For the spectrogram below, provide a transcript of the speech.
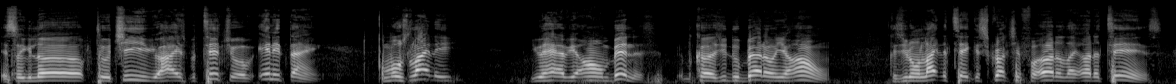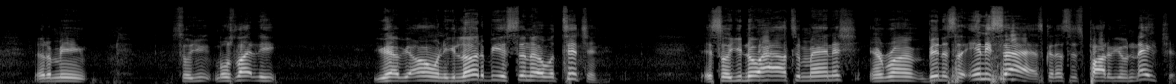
and so you love to achieve your highest potential of anything. Most likely, you have your own business because you do better on your own. Because you don't like to take instruction for others like other tens. You know what I mean? So you most likely you have your own you love to be a center of attention. And so you know how to manage and run business of any size because that's just part of your nature.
